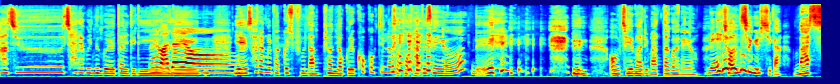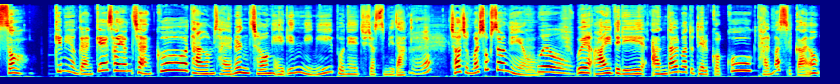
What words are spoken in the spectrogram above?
아주 잘하고 있는 거예요, 딸들이. 네, 맞아요. 예, 사랑을 받고 싶으면 남편 옆구리 콕콕 찔러서 더 받으세요. 네. 어, 제 말이 맞다고 하네요. 네. 전승일 씨가 맞소. 김희영과 함께 사연 참고 다음 사연은 정애린 님이 보내주셨습니다. 네. 저 정말 속상해요. 왜요? 왜 아이들이 안 닮아도 될 걸 꼭 닮았을까요?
